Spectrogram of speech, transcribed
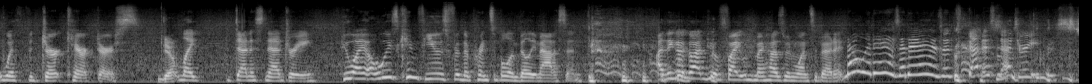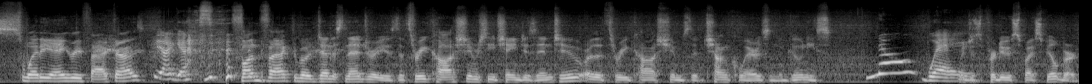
with the jerk characters. Yep. Like Dennis Nedry, who I always confuse for the principal in Billy Madison. I think I got into a fight with my husband once about it. No, it is, it is. It's Dennis Nedry. Sweaty, angry fat guys. yeah, I guess. Fun fact about Dennis Nedry is the three costumes he changes into are the three costumes that Chunk wears in the Goonies, no way. which is produced by Spielberg.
